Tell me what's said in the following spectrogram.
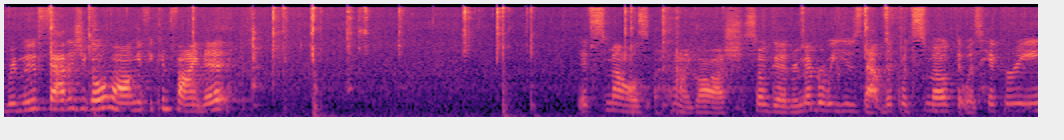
Remove fat as you go along if you can find it. It smells, oh my gosh, so good. Remember we used that liquid smoke that was hickory.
